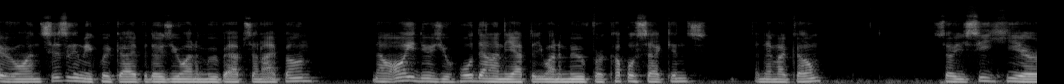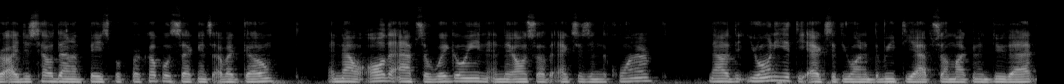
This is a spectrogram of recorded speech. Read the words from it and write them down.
everyone, so this is going to be a quick guide for those of you who want to move apps on iPhone. Now all you do is you hold down on the app that you want to move for a couple seconds and then let go. So you see here I just held down on Facebook for a couple seconds, I let go and now all the apps are wiggling and they also have X's in the corner. Now you only hit the X if you want to delete the app so I'm not going to do that.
